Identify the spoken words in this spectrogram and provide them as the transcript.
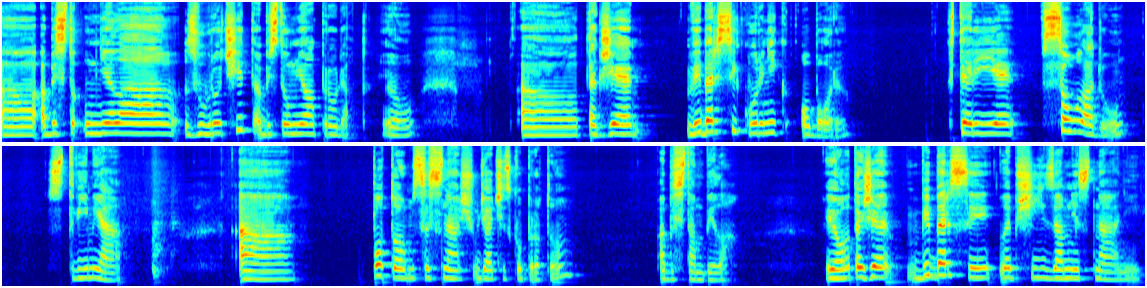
uh, abys to uměla zúročit, abys to uměla prodat. Jo. Uh, takže Vyber si kurník obor, který je v souladu s tvým já. A potom se snaž udělat všechno proto, abys tam byla. Jo, takže vyber si lepší zaměstnání,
